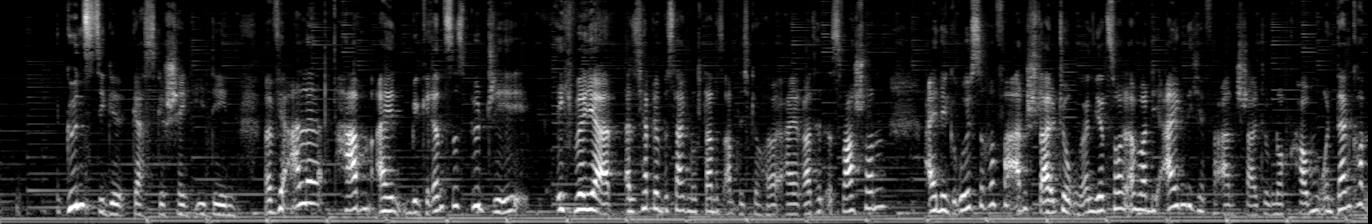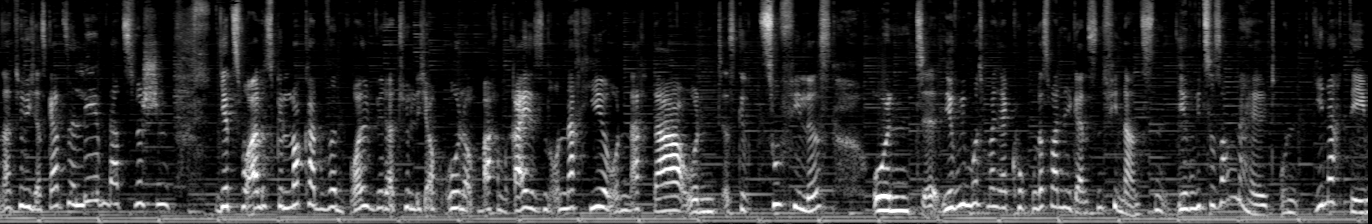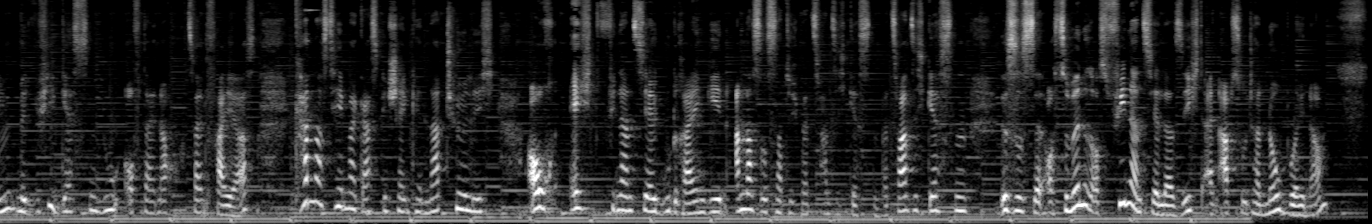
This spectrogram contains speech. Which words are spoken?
günstige Gastgeschenkideen, weil wir alle haben ein begrenztes Budget. Ich will ja, also ich habe ja bislang nur standesamtlich geheiratet. Es war schon eine größere Veranstaltung und jetzt soll aber die eigentliche Veranstaltung noch kommen und dann kommt natürlich das ganze Leben dazwischen. Jetzt, wo alles gelockert wird, wollen wir natürlich auch Urlaub machen, reisen und nach hier und nach da und es gibt zu vieles und äh, irgendwie muss man ja gucken, dass man die ganzen Finanzen irgendwie zusammenhält. Und je nachdem, mit wie vielen Gästen du auf deiner Hochzeit feierst, kann das Thema Gastgeschenke natürlich auch echt finanziell gut reingehen. Anders ist es natürlich bei 20 Gästen. Bei 20 Gästen ist es auch zumindest aus finanzieller Sicht ein absoluter No-Brainer.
